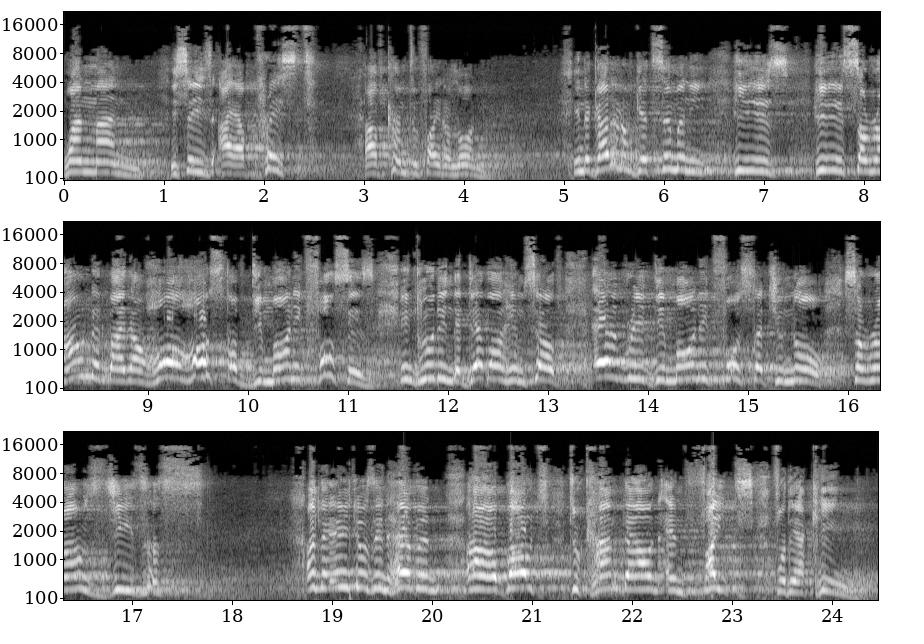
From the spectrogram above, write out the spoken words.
One man, he says, I have pressed, I've come to fight alone. In the Garden of Gethsemane, he is, he is surrounded by the whole host of demonic forces, including the devil himself. Every demonic force that you know surrounds Jesus and the angels in heaven are about to come down and fight for their king.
